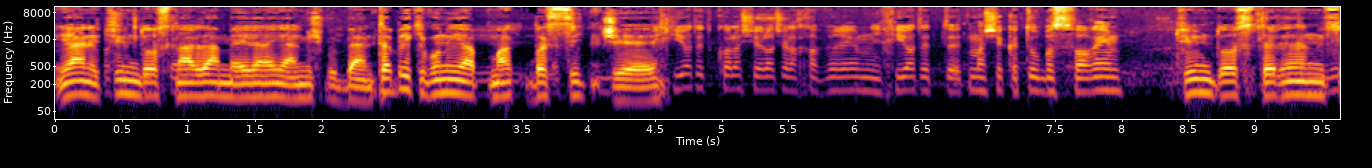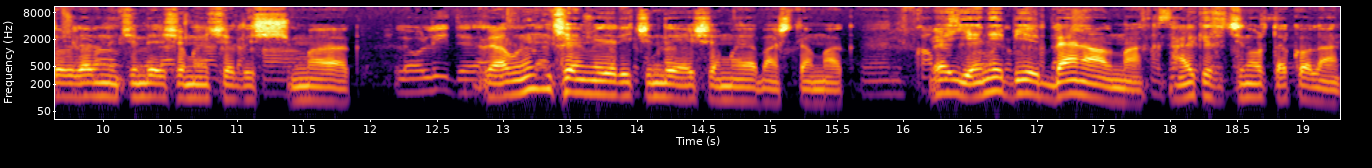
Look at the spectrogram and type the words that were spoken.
yani tüm dostlardan meydana gelmiş bu ben. Tabii ki bunu yapmak basitçe tüm dostlarının sorularının içinde yaşamaya çalışmak Rav'ın kelimeleri içinde yaşamaya başlamak ve yeni bir ben almak, herkes için ortak olan.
